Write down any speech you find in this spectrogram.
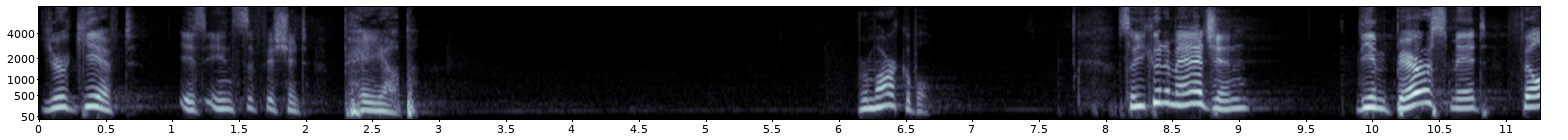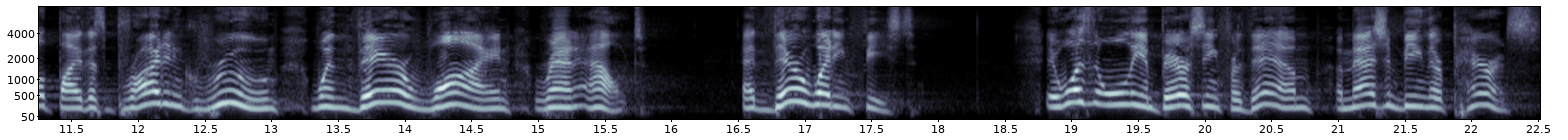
Your gift is insufficient. Pay up. Remarkable. So you can imagine the embarrassment felt by this bride and groom when their wine ran out at their wedding feast. It wasn't only embarrassing for them, imagine being their parents,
